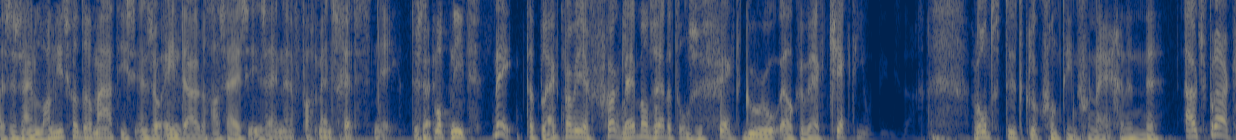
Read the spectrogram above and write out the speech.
ze zijn lang niet zo dramatisch en zo eenduidig als hij ze in zijn uh, fragment schetst. Nee, dus dat klopt niet. Nee, dat blijkt maar weer. Frank Leeman zei dat onze fact guru elke week checkt hij op dinsdag rond dit klok van tien voor negen. Een uh, uitspraak.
